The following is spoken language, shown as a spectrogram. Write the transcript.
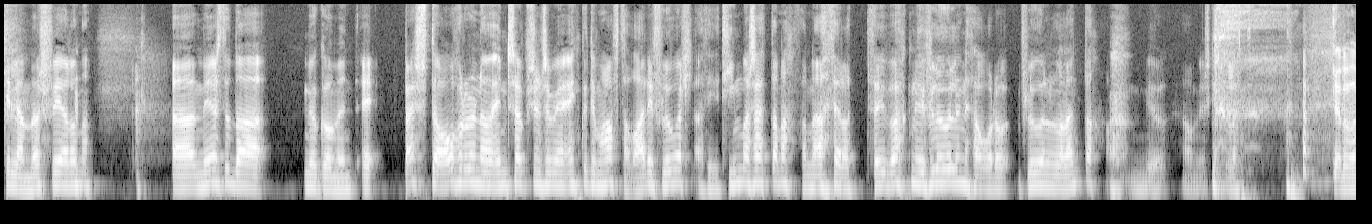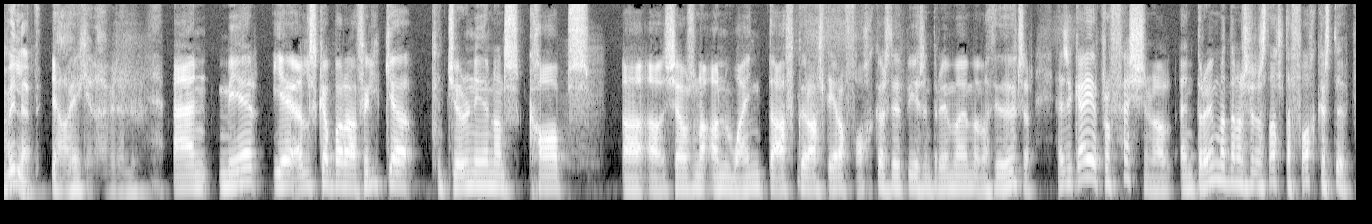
Killian Murphy er hann uh, Mér finnst þetta mjög góð mynd. E- Bestu áhörun á Inception sem ég einhvern tíma haft, það var í flugvel að því ég tímasett hana, þannig að þegar þau vöknuðu í flugvelinni þá voru flugvelin að lenda. Það var mjög, mjög skemmtilegt Gerðu það viljandi. Já, ég gerði það henni En mér, ég elska bara að fylgja journeyin hans Cobbs að að sjá svona unwinda af hverju allt er að fokkast upp í þessum draumaðum að því þú hugsar, þessi gæi er professional en draumaðin hans fyrir alltaf fokkast upp.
